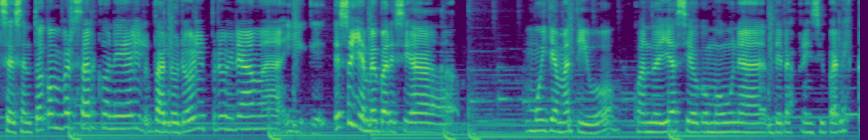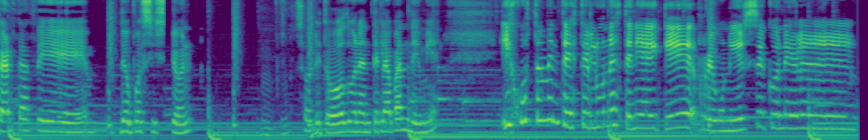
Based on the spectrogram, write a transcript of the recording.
se sentó a conversar con él, valoró el programa y eso ya me parecía muy llamativo cuando ella ha sido como una de las principales cartas de, oposición, sobre todo durante la pandemia. Y justamente este lunes tenía que reunirse con el,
